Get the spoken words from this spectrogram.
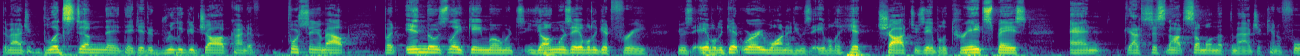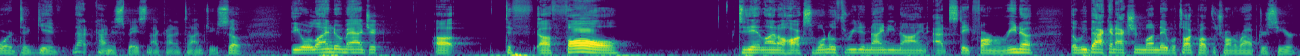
The Magic blitzed him. They, they did a really good job kind of pushing him out. But in those late game moments, Young was able to get free. He was able to get where he wanted. He was able to hit shots. He was able to create space. And that's just not someone that the Magic can afford to give that kind of space and that kind of time to. So the Orlando Magic uh, def- uh, fall to the Atlanta Hawks 103 to 99 at State Farm Arena. They'll be back in action Monday. We'll talk about the Toronto Raptors here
